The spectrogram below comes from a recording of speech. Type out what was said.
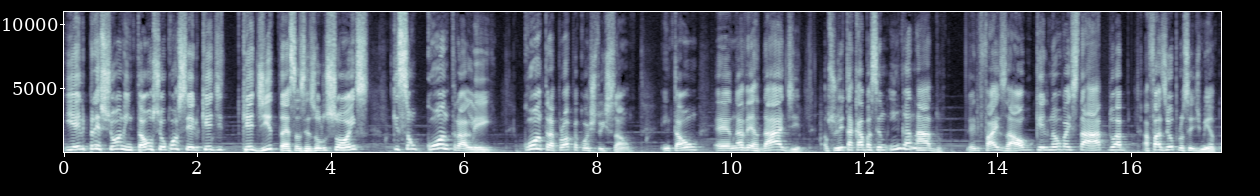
E ele pressiona então o seu conselho, que de que edita essas resoluções que são contra a lei, contra a própria Constituição. Então, é, na verdade, o sujeito acaba sendo enganado. Ele faz algo que ele não vai estar apto a, a fazer o procedimento.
